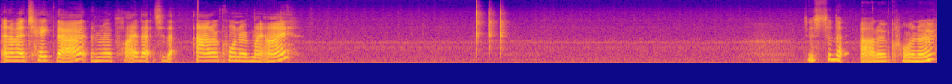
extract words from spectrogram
And I'm going to take that, I'm going to apply that to the outer corner of my eye. Just to the outer corner.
